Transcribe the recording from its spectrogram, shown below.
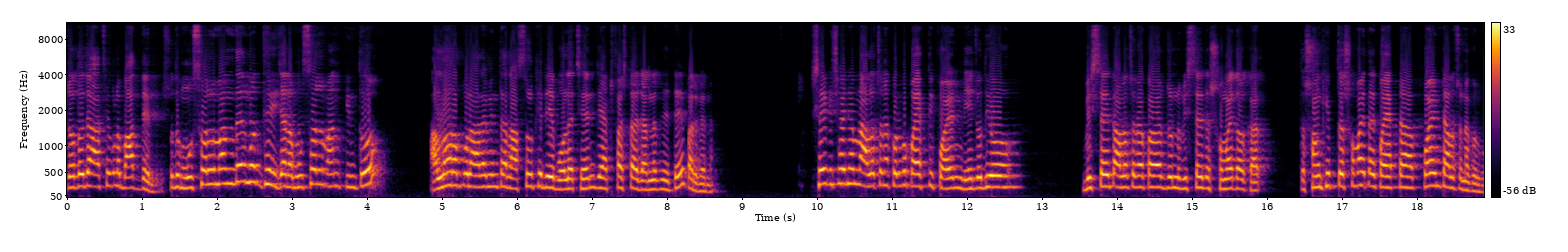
যত যা আছে বাদ দেন। শুধু মুসলমানদের মধ্যেই, যারা মুসলমান কিন্তু আল্লাহ রাবুল আলমিন তার রাসুলকে দিয়ে বলেছেন যে অ্যাট ফার্স্ট তারা জান্নাতে যেতে পারবে না। সেই বিষয় নিয়ে আমরা আলোচনা করব কয়েকটি পয়েন্ট নিয়ে। যদিও বিস্তারিত আলোচনা করার জন্য বিস্তারিত সময় দরকার, তো সংক্ষিপ্ত সময় তাই কয়েকটা পয়েন্ট আলোচনা করব।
